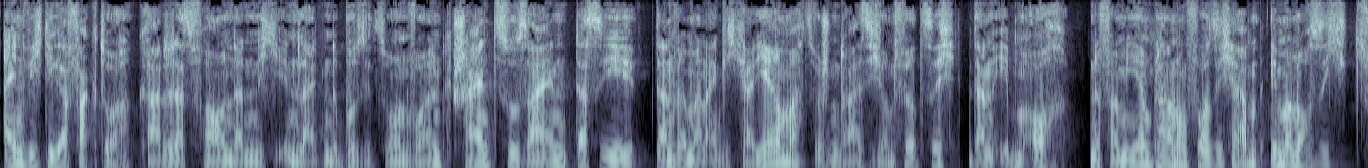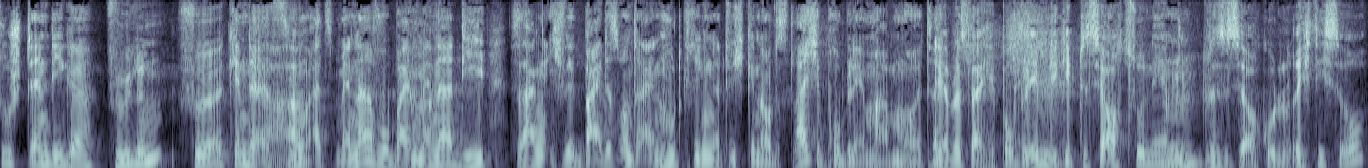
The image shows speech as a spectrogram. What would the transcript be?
Ein wichtiger Faktor, gerade dass Frauen dann nicht in leitende Positionen wollen, scheint zu sein, dass sie dann, wenn man eigentlich Karriere macht, zwischen 30 und 40, dann eben auch eine Familienplanung vor sich haben, immer noch sich zuständiger fühlen für Kindererziehung ja. Als Männer, wobei ja. Männer, die sagen, ich will beides unter einen Hut kriegen, natürlich genau das gleiche Problem haben heute. Die haben das gleiche Problem, die gibt es ja auch zunehmend. Mhm. Das ist ja auch gut und richtig so.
